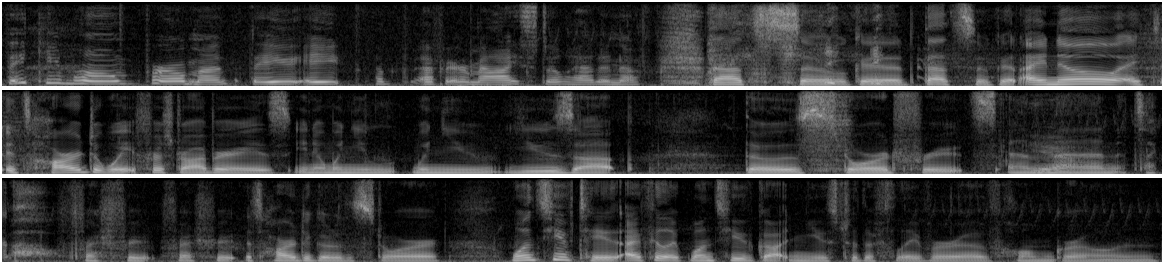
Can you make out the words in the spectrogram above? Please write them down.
They came home for a month. They ate a, a fair amount. I still had enough. That's so good. That's so good. I know it, it's hard to wait for strawberries. You know, when you when you use up those stored fruits, and Yeah. then it's like, oh, fresh fruit, fresh fruit. It's hard to go to the store. Once you've tasted, I feel like once you've gotten used to the flavor of homegrown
